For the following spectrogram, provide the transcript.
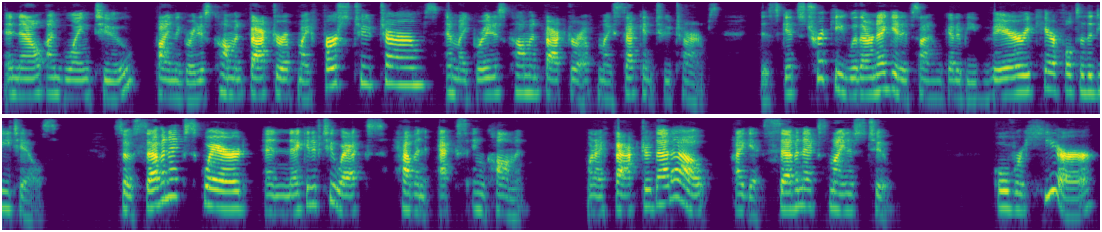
And now I'm going to find the greatest common factor of my first two terms and my greatest common factor of my second two terms. This gets tricky with our negative sign. We've got to be very careful to the details. So 7x squared and negative 2x have an x in common. When I factor that out, I get 7x minus 2. Over here,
